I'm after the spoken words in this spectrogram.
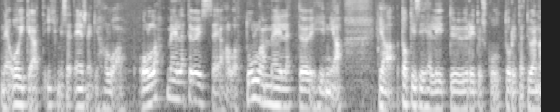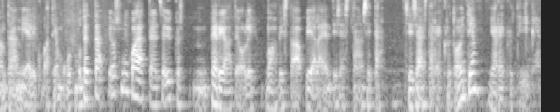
ne oikeat ihmiset ensinnäkin haluaa olla meillä töissä ja haluaa tulla meille töihin ja, ja toki siihen liittyy yrityskulttuurit ja työnantajan mielikuvat ja muut. Mutta että jos niin ajattelet, että se ykkösperiaate oli vahvistaa vielä entisestään sitä sisäistä rekrytointia ja rekrytiimiä.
